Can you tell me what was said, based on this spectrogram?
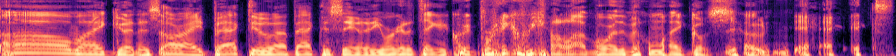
oh my goodness! All right, back to uh, back to sanity. We're going to take a quick break. We got a lot more of the Bill Michaels show next.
